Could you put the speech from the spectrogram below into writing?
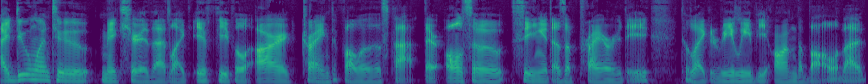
I do want to make sure that like if people are trying to follow this path, they're also seeing it as a priority to like really be on the ball about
